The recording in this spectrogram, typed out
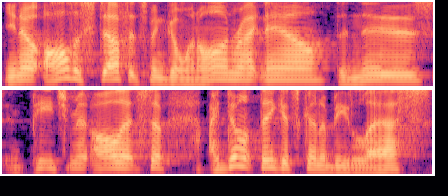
you know, all the stuff that's been going on right now, the news, impeachment, all that stuff, I don't think it's going to be less,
